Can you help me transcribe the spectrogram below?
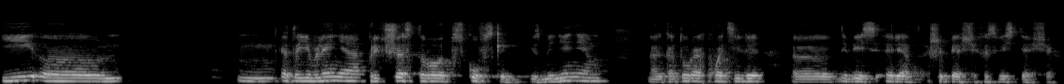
И э, это явление предшествовало псковским изменениям, Э, которые охватили весь ряд шипящих и свистящих.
